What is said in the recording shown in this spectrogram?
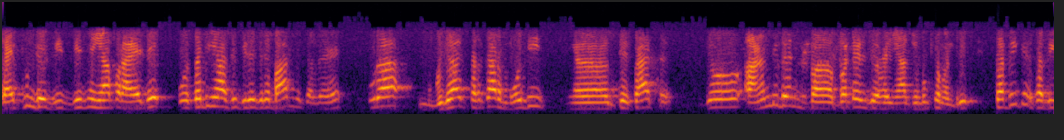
टाइपून जो जितने यहाँ पर आए थे, वो सभी यहाँ से धीरे धीरे बाहर निकल रहे हैं। पूरा गुजरात सरकार मोदी के साथ जो आनंदीबेन पटेल जो है यहाँ के मुख्यमंत्री सभी के सभी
